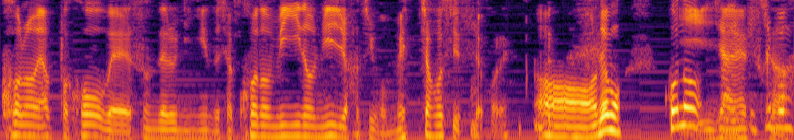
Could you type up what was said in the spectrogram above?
このやっぱ神戸住んでる人間としては、この右の28号めっちゃ欲しいっすよ、これ。ああ、でも、この、いいじゃないですか一番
